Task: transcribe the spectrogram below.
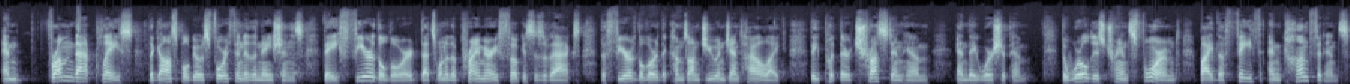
and from that place, the gospel goes forth into the nations. They fear the Lord. That's one of the primary focuses of Acts. The fear of the Lord that comes on Jew and Gentile alike. They put their trust in him and they worship him. The world is transformed by the faith and confidence.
